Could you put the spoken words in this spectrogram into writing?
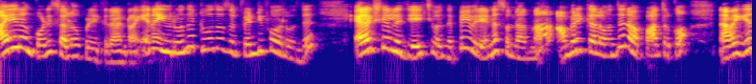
ஆயிரம் கோடி செலவு பண்ணியிருக்கிறான்றாங்க. ஏன்னா இவர் வந்து 2024ல வந்து எலெக்ஷனில் ஜெயிச்சு வந்தப்போ இவர் என்ன சொன்னார்னா அமெரிக்காவில் வந்து நம்ம பார்த்துருக்கோம். நிறைய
